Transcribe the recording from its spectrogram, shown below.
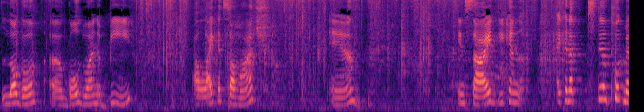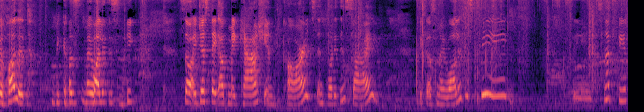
logo, a gold one, a B I like it so much. And inside you can I cannot still put my wallet because my wallet is big. So I just take out my cash and cards and put it inside because my wallet is big. See it's not fit.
